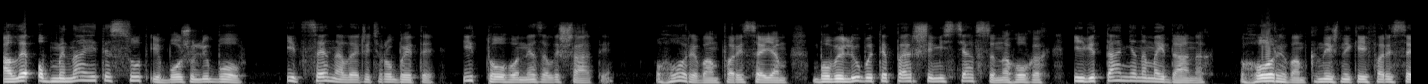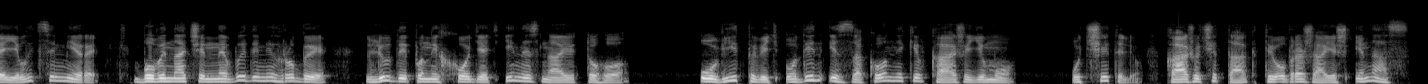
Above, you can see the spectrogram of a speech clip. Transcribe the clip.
але обминаєте суд і Божу любов, і це належить робити, і того не залишати. Горе вам, фарисеям, бо ви любите перші місця в синагогах і вітання на майданах. Горе вам, книжники й фарисеї, лицеміри, бо ви наче невидимі гроби, люди по них ходять і не знають того. У відповідь один із законників каже йому Учителю, кажучи так, ти ображаєш і нас.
